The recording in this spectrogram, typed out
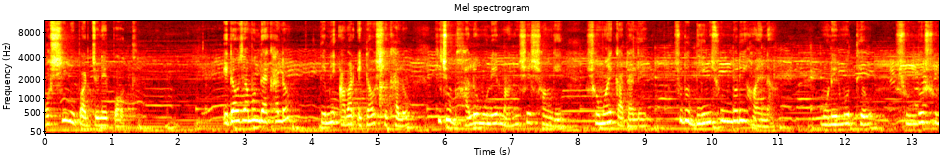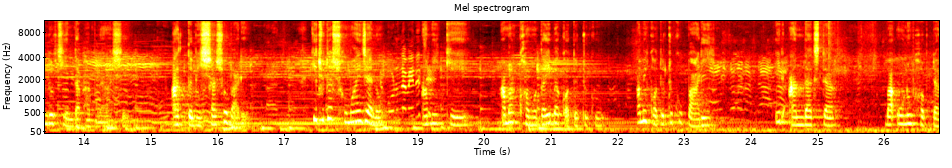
অসীম উপার্জনের পথ। এটাও যেমন দেখাল তেমনি আবার এটাও শেখালো, কিছু ভালো মনের মানুষের সঙ্গে সময় কাটালে শুধু দিন সুন্দরই হয় না, মনের মধ্যেও সুন্দর সুন্দর চিন্তাভাবনা আসে, আত্মবিশ্বাসও বাড়ে। কিছুটা সময় যেন আমি কে, আমার ক্ষমতাই বা কতটুকু, আমি কতটুকু পারি, এর আন্দাজটা বা অনুভবটা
